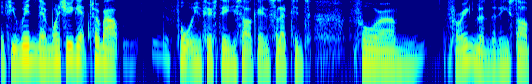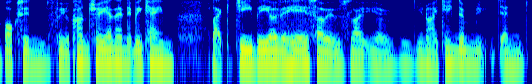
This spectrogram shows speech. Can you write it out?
if you win them, once you get to about 14, 15, you start getting selected for um, for England, and you start boxing for your country, and then it became like GB over here. So it was like you know United Kingdom, and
